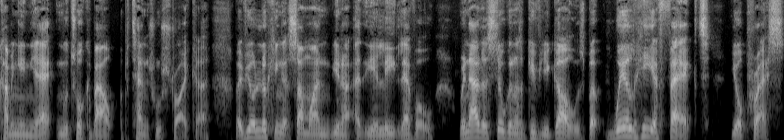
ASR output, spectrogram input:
coming in yet, and we'll talk about a potential striker. But if you're looking at someone, you know, at the elite level, Ronaldo's still going to give you goals, but will he affect your press?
